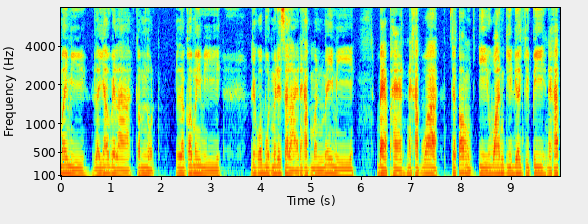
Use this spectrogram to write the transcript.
ไม่มีระยะเวลากำหนด แล้วก็ไม่มีเรียกว่าบุญไม่ได้สลายนะครับ มันไม่มีแบบแผนนะครับว่าจะต้องกี่วันกี่เดือนกี่ปีนะครับ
